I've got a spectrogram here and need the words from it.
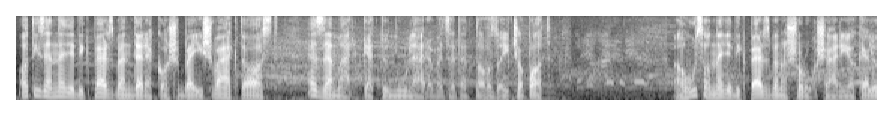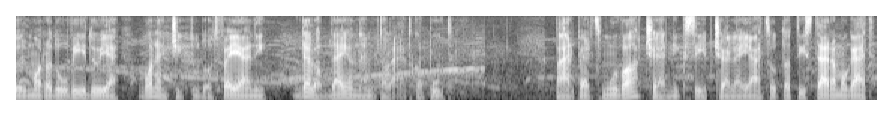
A 14. percben Derekas be is vágta azt, ezzel már 2-0-ra vezetett a hazai csapat. A 24. percben a soroksáriak elől maradó védője Valencsik tudott fejelni, de labdája nem talált kaput. Pár perc múlva Csernik szép csellel játszotta tisztára magát,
